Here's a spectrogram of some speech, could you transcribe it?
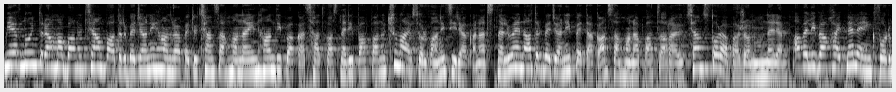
Միևնույն տրամաբանությամբ Ադրբեջանի Հանրապետության սահմանային հանդիպակաց հատվածների պահպանությունը այսօրվանից իրականացնելու են Ադրբեջանի պետական սահմանապահ ծառայության ստորաբաժանումները։ Ավելի վաղ հայտնել էինք, որ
